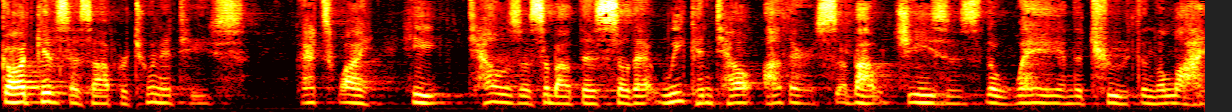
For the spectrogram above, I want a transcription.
God gives us opportunities. That's why He tells us about this so that we can tell others about Jesus, the way and the truth and the life.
